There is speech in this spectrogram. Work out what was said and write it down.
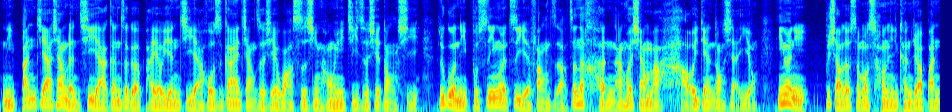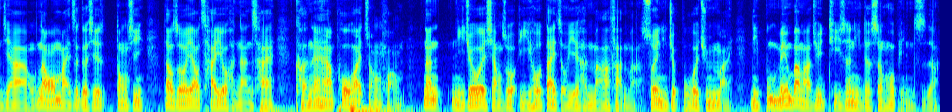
你搬家，像冷气啊，跟这个排油烟机啊，或是刚才讲这些瓦斯型烘衣机这些东西，如果你不是因为自己的房子啊，真的很难会想把好一点的东西来用，因为你。不晓得什么时候你可能就要搬家，那我买这个些东西，到时候要拆又很难拆，可能还要破坏装潢，那你就会想说以后带走也很麻烦嘛，所以你就不会去买，你不没有办法去提升你的生活品质啊，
